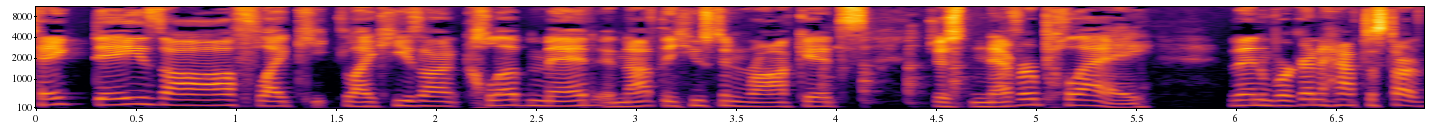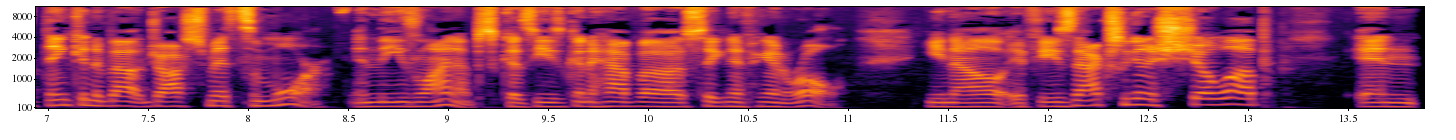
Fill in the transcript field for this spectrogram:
take days off like like he's on Club Med and not the Houston Rockets, just never play then we're going to have to start thinking about Josh Smith some more in these lineups because he's going to have a significant role. You know, if he's actually going to show up and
